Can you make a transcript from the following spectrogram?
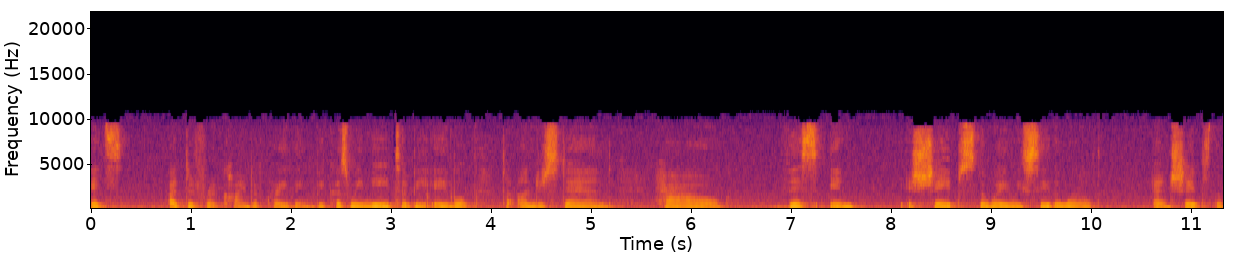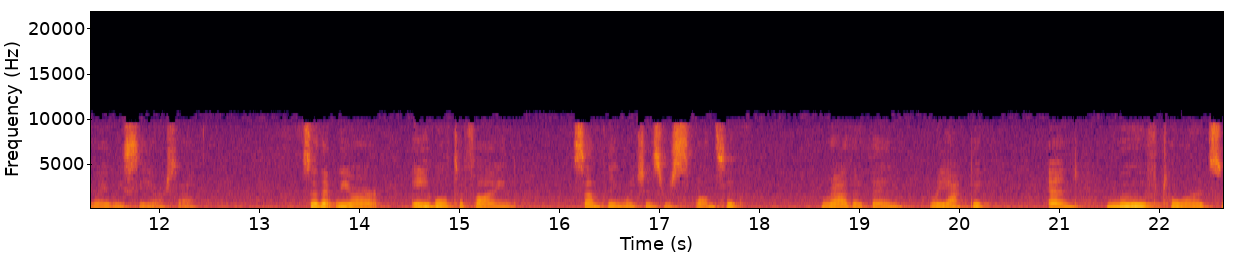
It's a different kind of craving because we need to be able to understand how this shapes the way we see the world and shapes the way we see ourselves. So that we are able to find something which is responsive rather than reactive and move towards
